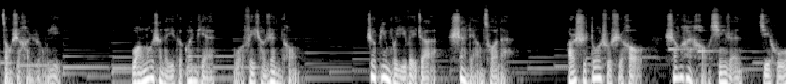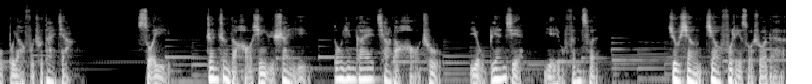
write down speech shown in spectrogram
总是很容易？网络上的一个观点，我非常认同。这并不意味着善良错了，而是多数时候伤害好心人几乎不要付出代价。所以，真正的好心与善意都应该恰到好处，有边界也有分寸。就像《教父》里所说的：“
